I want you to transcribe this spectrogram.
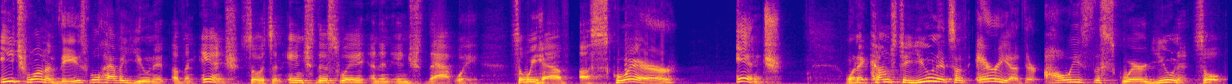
each one of these will have a unit of an inch. So it's an inch this way and an inch that way. So we have a square inch. When it comes to units of area, they're always the squared unit. So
